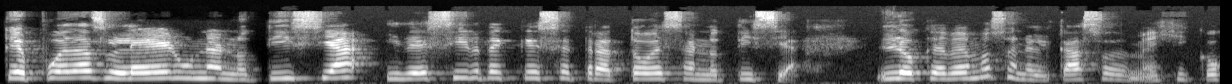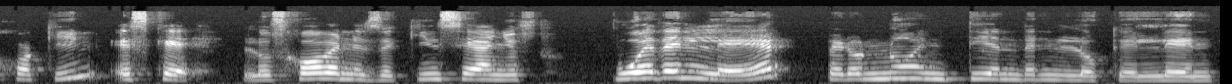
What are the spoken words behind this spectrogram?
que puedas leer una noticia y decir de qué se trató esa noticia. Lo que vemos en el caso de México, Joaquín, es que los jóvenes de 15 años pueden leer, pero no entienden lo que leen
